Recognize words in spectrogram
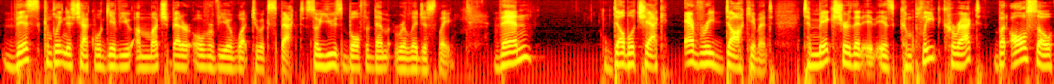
this completeness check will give you a much better overview of what to expect. So use both of them religiously. Then double check every document to make sure that it is complete, correct, but also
